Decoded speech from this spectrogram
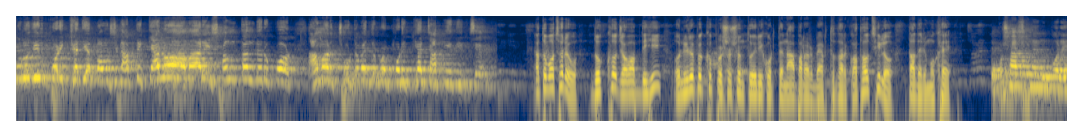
কোনোদিন পরীক্ষা দিয়ে প্রমোশন আপনি কেন আমার এই সন্তানদের উপর আমার ছোট ভাইদের উপর পরীক্ষা চাপিয়ে দিচ্ছেন? এত বছরেও দক্ষ জবাবদিহি ও নিরপেক্ষ প্রশাসন তৈরি করতে না পারার ব্যর্থতার কথাও ছিল তাদের মুখে। প্রশাসনের উপরে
